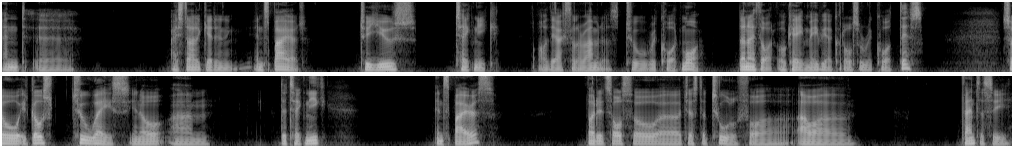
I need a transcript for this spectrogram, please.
and uh, I started getting inspired to use technique or the accelerometers to record more. Then I thought, okay, maybe I could also record this. So it goes two ways, you know. Um, the technique inspires, but it's also uh, just a tool for our fantasy,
